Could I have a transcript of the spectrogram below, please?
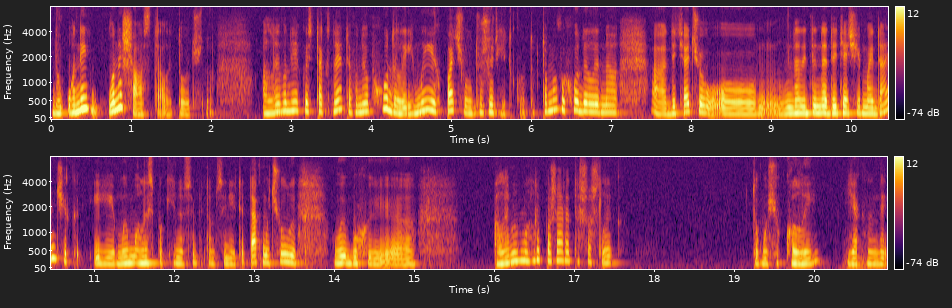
Вони, вони шастали точно. Але вони якось так, знаєте, вони обходили, і ми їх бачили дуже рідко. Тобто ми виходили на дитячу, на, дитячий майданчик, і ми могли спокійно собі там сидіти. Так ми чули вибухи, е, але ми могли пожарити шашлик. Тому що коли, як не.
